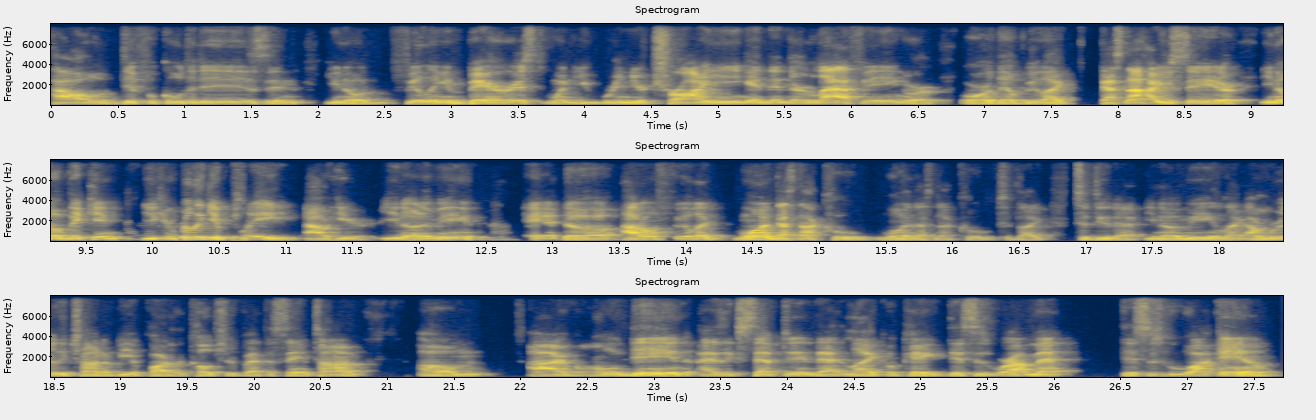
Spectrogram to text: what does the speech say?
how difficult it is and you know feeling embarrassed when you when you're trying and then they're laughing or or they'll be like that's not how you say it or you know they can you can really get played out here you know what i mean? And uh i don't feel like one that's not cool. One that's not cool to like to do that you know what i mean? Like i'm really trying to be a part of the culture but at the same time um i've honed in as accepting that like okay this is where i'm at this is who i am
